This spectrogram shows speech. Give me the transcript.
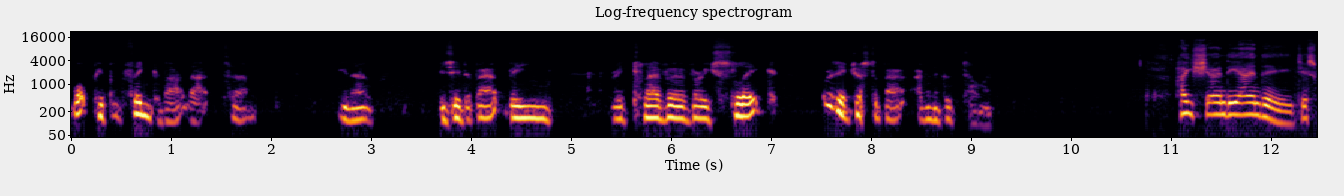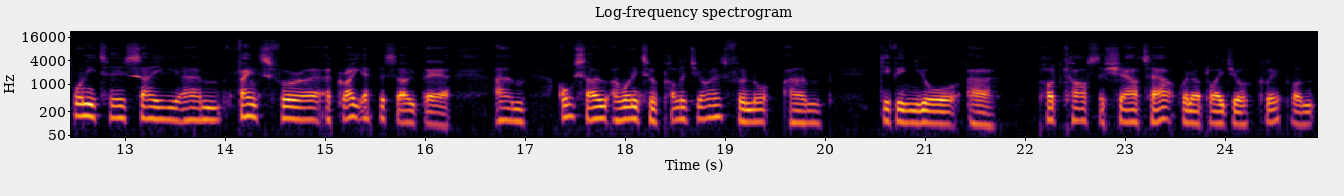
what people think about that. Um, you know, is it about being very clever, very slick, or is it just about having a good time? Hey Shandy Andy, just wanted to say um, thanks for a, a, great episode there. Um, also, I wanted to apologise for not um, giving your uh, podcast a shout out when I played your clip on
